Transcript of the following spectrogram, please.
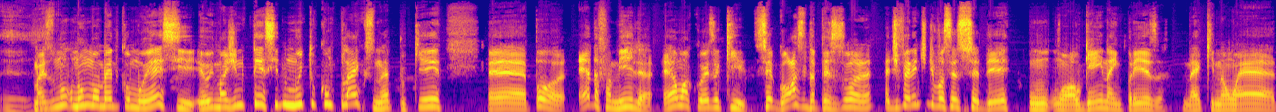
É, Mas num, num, momento como esse, eu imagino que tenha sido muito complexo, né? Porque, é, pô, é da família, é uma coisa que você gosta da pessoa, né? É diferente de você suceder um, um alguém na empresa, né? Que não é,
